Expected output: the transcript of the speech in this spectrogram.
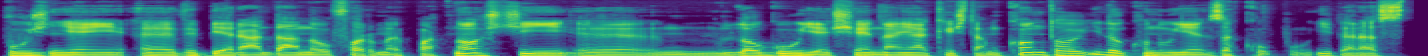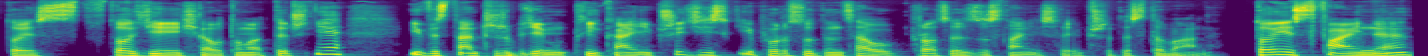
później e, wybiera daną formę płatności, e, loguje się na jakieś tam konto i dokonuje zakupu. I teraz to jest, to dzieje się automatycznie i wystarczy, że będziemy klikali przycisk i po prostu ten cały proces zostanie sobie przetestowany. To jest fajne,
